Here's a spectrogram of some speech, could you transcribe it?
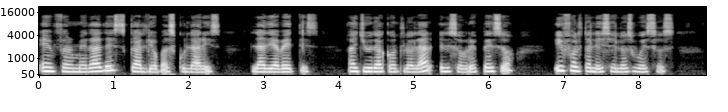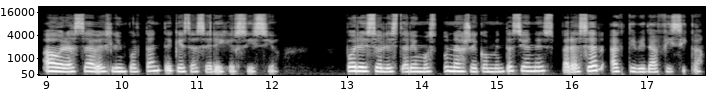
enfermedades cardiovasculares, la diabetes, ayuda a controlar el sobrepeso y fortalece los huesos. Ahora sabes lo importante que es hacer ejercicio. Por eso les daremos unas recomendaciones para hacer actividad física.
